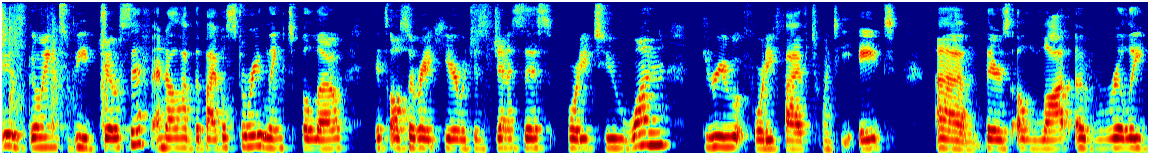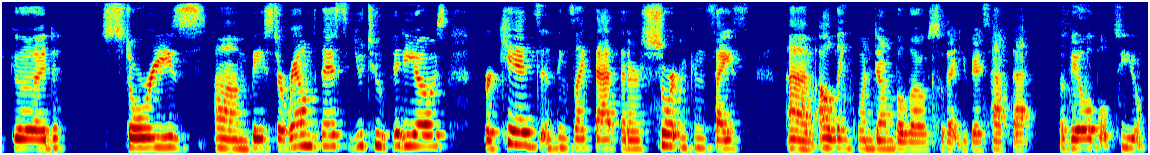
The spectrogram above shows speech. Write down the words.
is going to be Joseph, and I'll have the Bible story linked below. It's also right here, which is Genesis 42 1 through 45 28. Um, there's a lot of really good stories um, based around this, YouTube videos for kids and things like that that are short and concise. Um, I'll link one down below so that you guys have that available to you.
